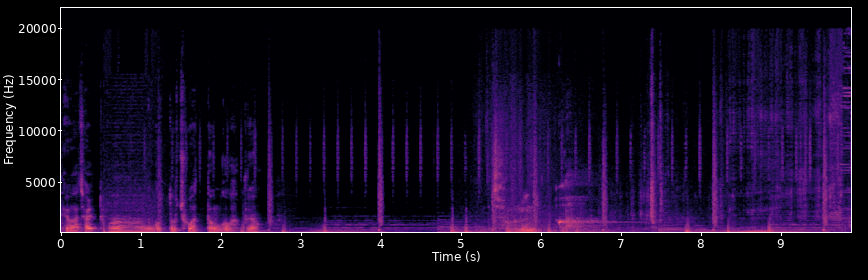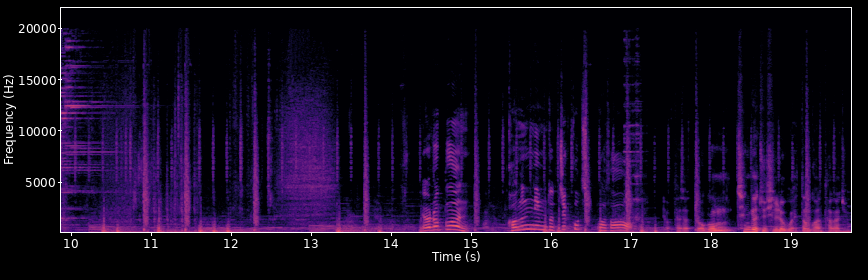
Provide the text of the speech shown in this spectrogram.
대화 잘 통하는 것도 좋았던 것 같고요. 저는 여러분, 건우님도 찍고 싶어서 옆에서 조금 챙겨주시려고 했던 것 같아가지고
